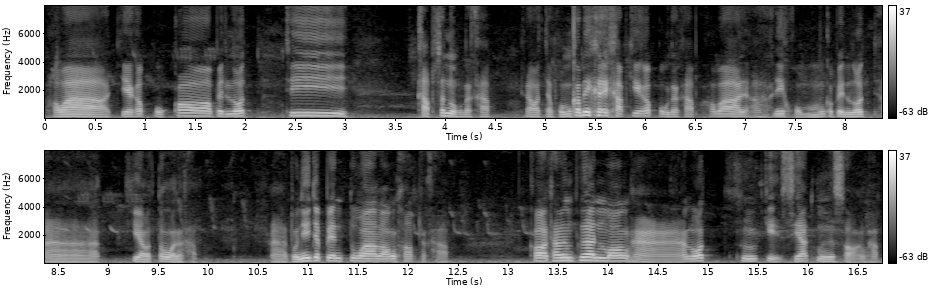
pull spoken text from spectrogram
เพราะว่าเกียร์กระปุกก็เป็นรถที่ขับสนุกนะครับเราแต่ผมก็ไม่เคยขับเกียร์กระปุกนะครับ เพราะว่าอันนี้ผมก็เป็นรถอ่าเกียร์ออโต้นะครับอ่าตัวนี้จะเป็นตัวรองท็อปนะครับ ก็ถ้าเพื่อนๆมองหารถซูซูกิเซียมือสองครับ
